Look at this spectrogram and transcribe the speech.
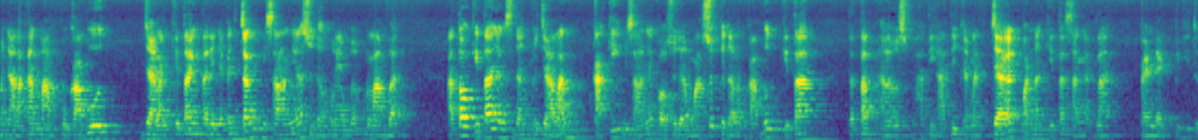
menyalakan lampu kabut. Jalan kita yang tadinya kencang misalnya sudah mulai melambat. Atau kita yang sedang berjalan kaki misalnya kalau sudah masuk ke dalam kabut, kita tetap harus hati-hati karena jarak pandang kita sangatlah pendek begitu.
